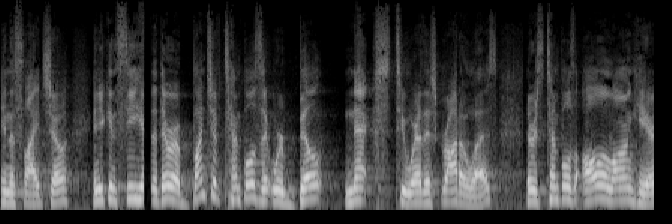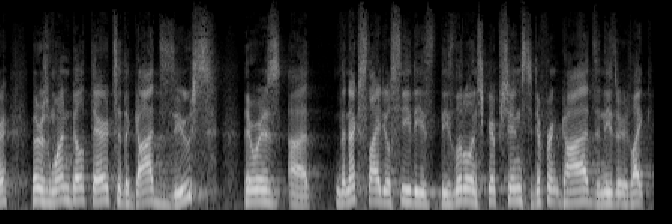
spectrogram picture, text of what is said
in the slideshow. And you can see here that there were a bunch of temples that were built next to where this grotto was. There was temples all along here. There was one built there to the god Zeus. There was, uh, the next slide, you'll see these, these little inscriptions to different gods. And these are like,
